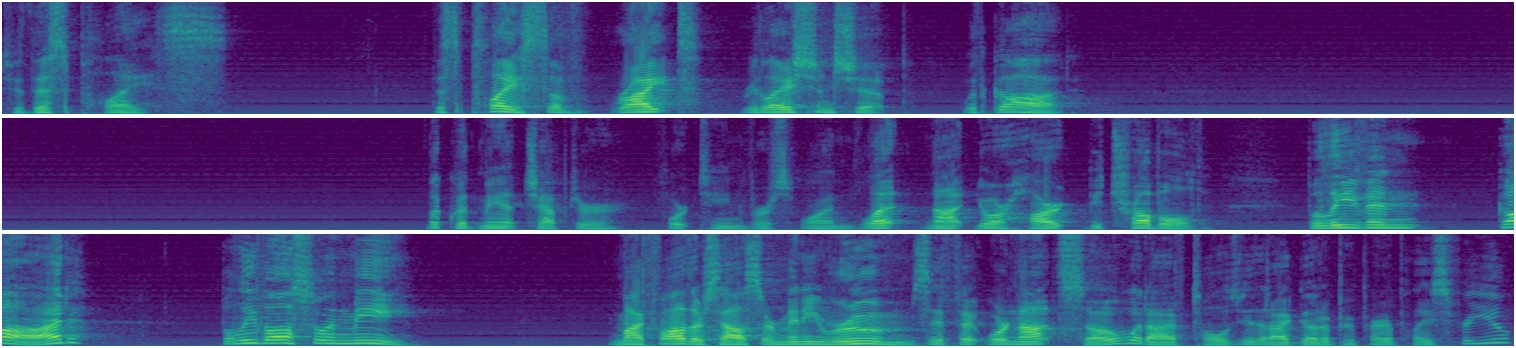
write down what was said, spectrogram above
to this place, this place of right relationship with God. Look with me at chapter 14, verse 1. Let not your heart be troubled. Believe in God, believe also in me. In my Father's house are many rooms. If it were not so, would I have told you that I go to prepare a place for you?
